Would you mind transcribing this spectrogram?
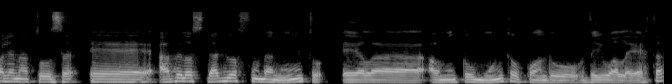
Olha, Natuza, é, a velocidade do afundamento ela aumentou muito quando veio o alerta.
